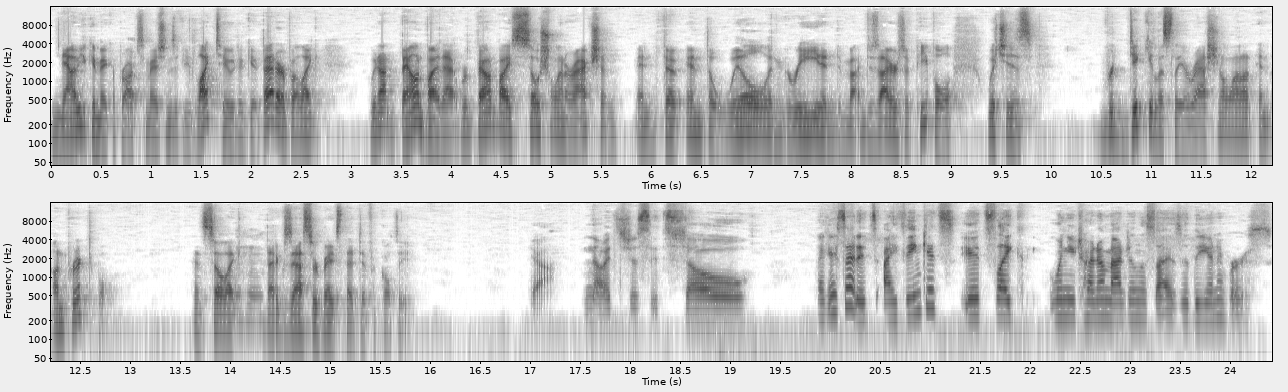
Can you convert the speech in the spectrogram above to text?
Now you can make approximations if you'd like to to get better, but like we're not bound by that. We're bound by social interaction and the and the will and greed and dem- desires of people, which is ridiculously irrational and, and unpredictable. And so, like, that exacerbates that difficulty. Yeah. No, it's just it's so like I said, it's I think it's it's like when you try to imagine the size of the universe,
